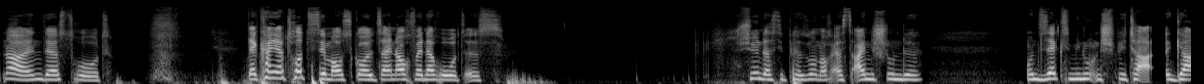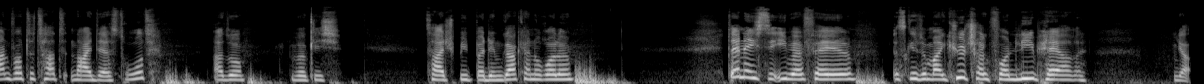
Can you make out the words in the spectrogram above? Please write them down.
Nein, der ist rot. Der kann ja trotzdem aus Gold sein, auch wenn er rot ist. Schön, dass die Person auch erst eine Stunde und sechs Minuten später geantwortet hat. Nein, der ist rot. Also wirklich, Zeit spielt bei dem gar keine Rolle. Der nächste eBay-Fail. Es geht um einen Kühlschrank von Liebherr. Ja.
